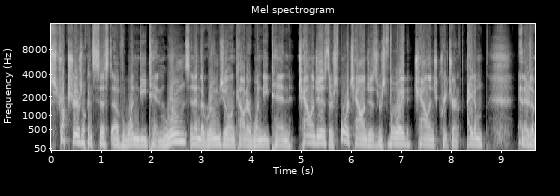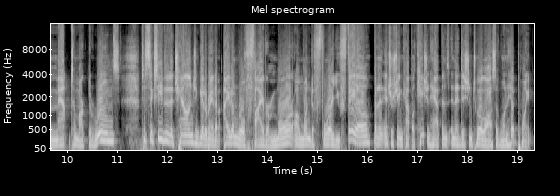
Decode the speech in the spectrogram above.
structures will consist of 1d10 rooms. And in the rooms, you'll encounter 1d10 challenges. There's four challenges there's void, challenge, creature, and item. And there's a map to mark the rooms. To succeed at a challenge and get a random item, roll five or more. On one to four, you fail, but an interesting complication happens in addition to a loss of one hit point.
